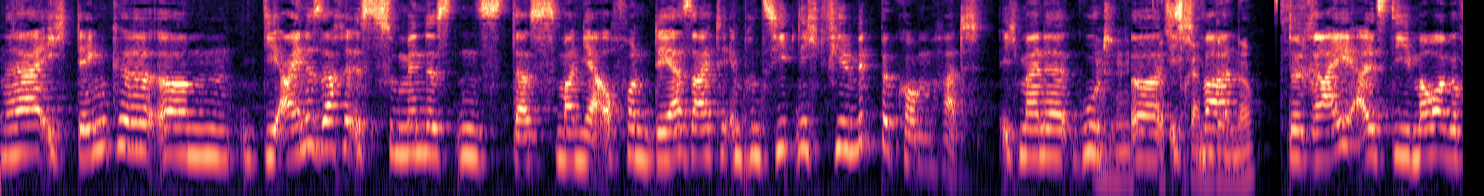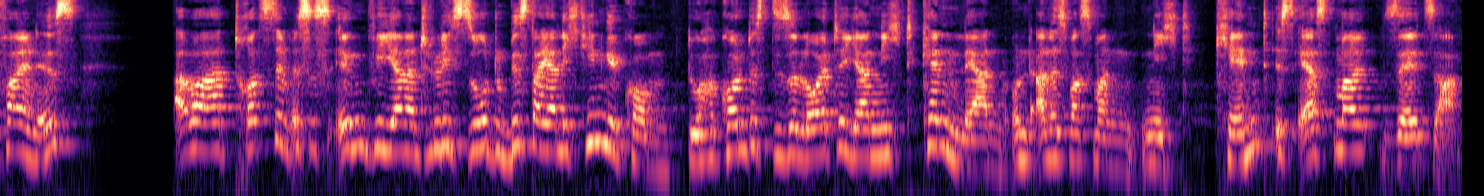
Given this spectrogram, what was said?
Na, ich denke, ähm, die eine Sache ist zumindestens, dass man ja auch von der Seite im Prinzip nicht viel mitbekommen hat. Ich meine, gut, mhm, äh, ich Fremde, war ne? drei, als die Mauer gefallen ist. Aber trotzdem ist es irgendwie ja natürlich so, du bist da ja nicht hingekommen. Du konntest diese Leute ja nicht kennenlernen. Und alles, was man nicht kennt, ist erstmal seltsam.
